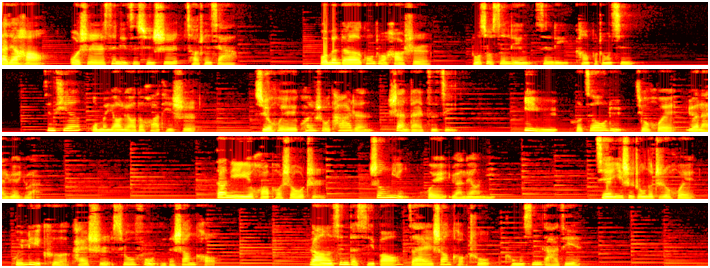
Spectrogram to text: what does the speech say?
大家好，我是心理咨询师曹春霞。我们的公众号是“重塑心灵心理康复中心”。今天我们要聊的话题是：学会宽恕他人，善待自己，抑郁和焦虑就会越来越远。当你划破手指，生命会原谅你。潜意识中的智慧。会立刻开始修复你的伤口，让新的细胞在伤口处重新搭接。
